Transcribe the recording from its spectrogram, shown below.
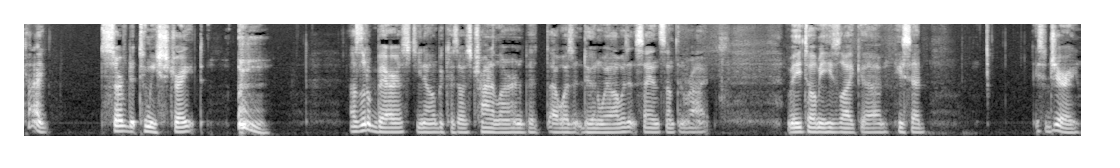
kind of served it to me straight. I was a little embarrassed, you know, because I was trying to learn, but I wasn't doing well. I wasn't saying something right. But he told me, he's like, uh, he said, he said, Jerry,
